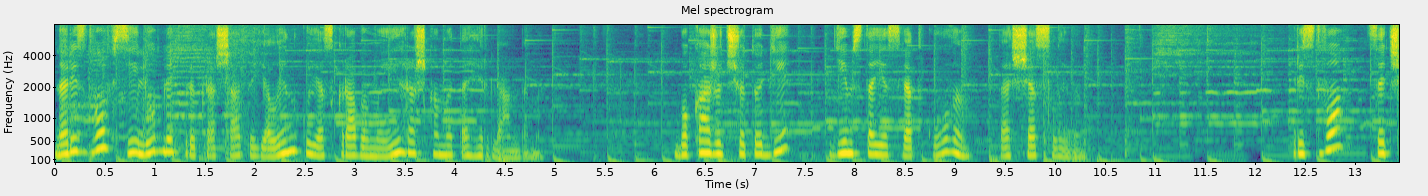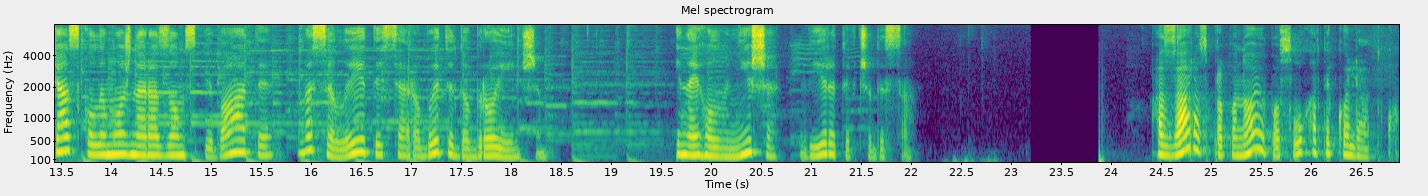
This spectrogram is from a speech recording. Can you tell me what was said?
на Різдво всі люблять прикрашати ялинку яскравими іграшками та гірляндами. Бо кажуть, що тоді дім стає святковим та щасливим. Різдво це час, коли можна разом співати, веселитися, робити добро іншим. І найголовніше вірити в чудеса. А зараз пропоную послухати колядку.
